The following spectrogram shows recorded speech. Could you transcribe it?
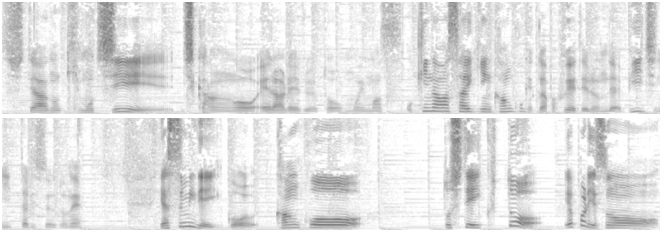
そしてあの気持ちいい時間を得られると思います。沖縄最近観光客やっぱ増えてるんでビーチに行ったりするとね休みでこう観光として行くとやっぱりその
